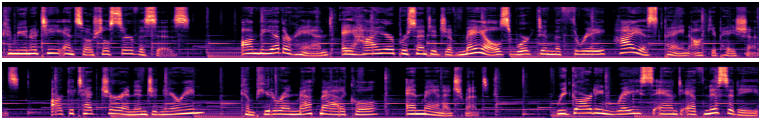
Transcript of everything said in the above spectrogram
community and social services. On the other hand, a higher percentage of males worked in the three highest paying occupations architecture and engineering, computer and mathematical, and management. Regarding race and ethnicity,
